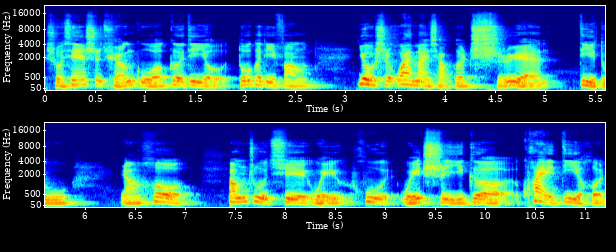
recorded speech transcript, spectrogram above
首先是全国各地有多个地方，又是外卖小哥驰援帝都，然后帮助去维护维持一个快递和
